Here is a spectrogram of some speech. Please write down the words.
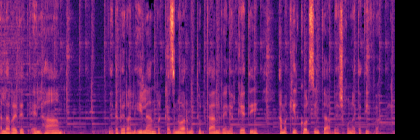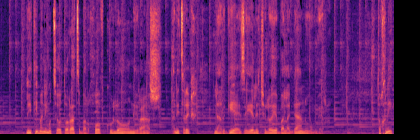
על לרדת אל העם. נדבר על אילן, רכז נוער מטולטל ואנרגטי, המכיר כל סמטה בשכונת התקווה. לעתים אני מוצא אותו רץ ברחוב, כולו נרעש. אני צריך להרגיע איזה ילד שלא יהיה בלאגן, הוא אומר. תוכנית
